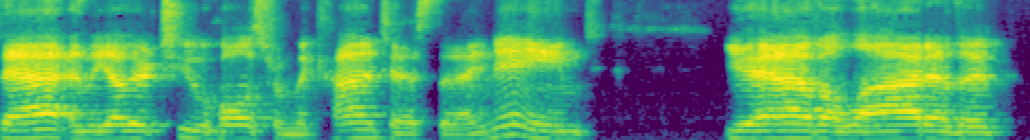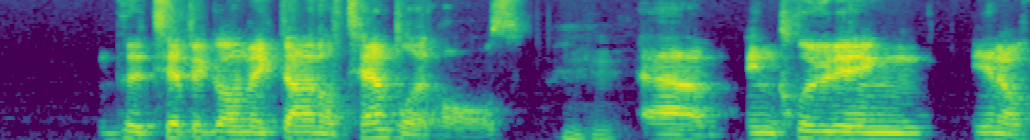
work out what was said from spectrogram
that and the other two holes from the contest that I named, you have a lot of the the typical Macdonald template holes, mm-hmm. uh, including you know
